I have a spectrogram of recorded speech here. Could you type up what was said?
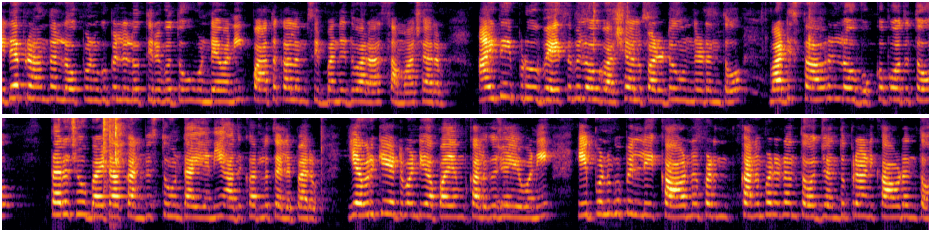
ఇదే ప్రాంతంలో పునుగు పిల్లలు తిరుగుతూ ఉండేవని పాతకాలం సిబ్బంది ద్వారా ద్వారా సమాచారం. అయితే ఇప్పుడు వేసవిలో వర్షాలు పడుతూ ఉండడంతో వాటి స్థావరంలో ఉక్కపోతతో తరచూ బయట కనిపిస్తూ ఉంటాయని అధికారులు తెలిపారు. ఎవరికి ఎటువంటి అపాయం కలుగజేయవని ఈ పునుగు పిల్లి కనపడ కనపడడంతో జంతు ప్రాణి కావడంతో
